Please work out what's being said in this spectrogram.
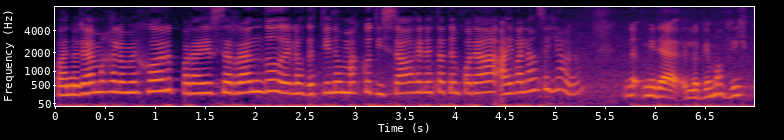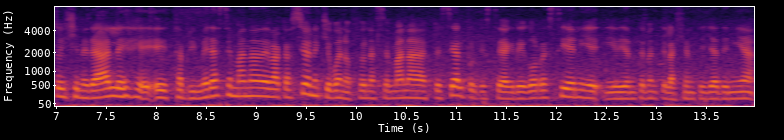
panoramas a lo mejor para ir cerrando de los destinos más cotizados en esta temporada. ¿Hay balance ya no? Mira, lo que hemos visto en general es eh, esta primera semana de vacaciones, que bueno, fue una semana especial porque se agregó recién y, evidentemente la gente ya tenía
